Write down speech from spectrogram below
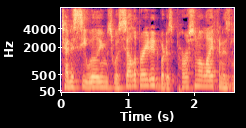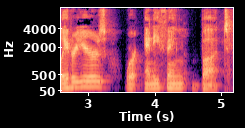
Tennessee Williams was celebrated, but his personal life in his later years were anything but.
